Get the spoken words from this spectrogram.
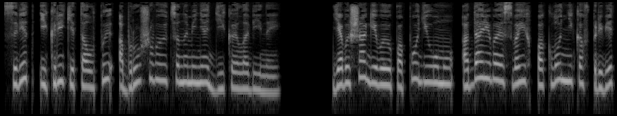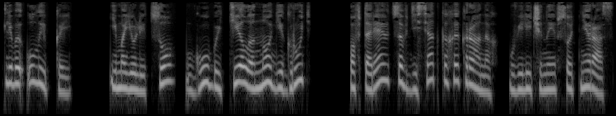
Свет и крики толпы обрушиваются на меня дикой лавиной. Я вышагиваю по подиуму, одаривая своих поклонников приветливой улыбкой, и мое лицо, губы, тело, ноги, грудь повторяются в десятках экранах, увеличенные в сотни раз.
